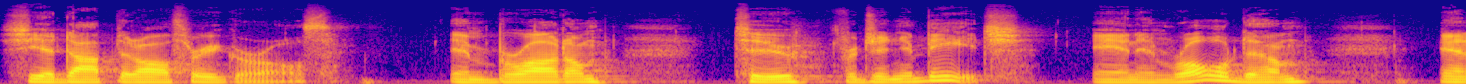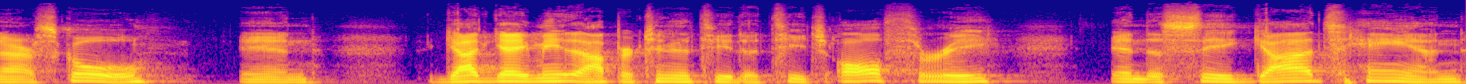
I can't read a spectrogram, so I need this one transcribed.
she adopted all three girls and brought them to Virginia Beach and enrolled them in our school. And God gave me the opportunity to teach all three and to see God's hand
